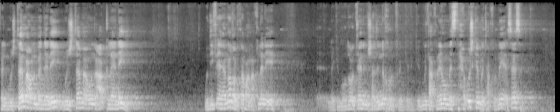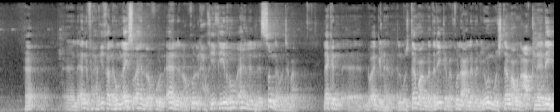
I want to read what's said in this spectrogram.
فالمجتمع المدني مجتمع عقلاني. ودي فيها نظر طبعا عقلاني إيه؟ لكن موضوع تاني مش عايزين نخرج في كلمة عقلانية هم ما يستحقوش كلمة عقلانية أساسا. ها؟ لأن في الحقيقة هم ليسوا أهل العقول أهل العقول الحقيقيين هم أهل السنة والجماعة. لكن نؤجل هذا. المجتمع المدني كما يقول العلمانيون مجتمع عقلاني.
